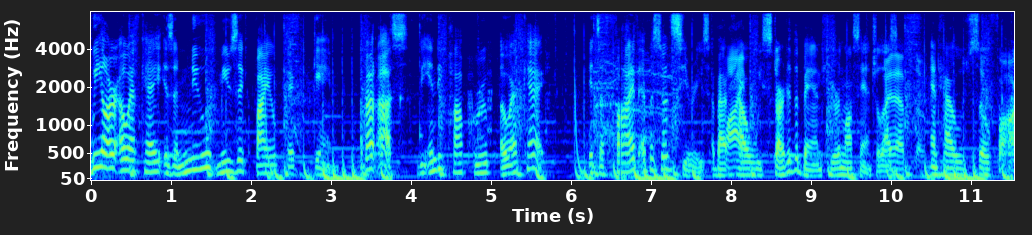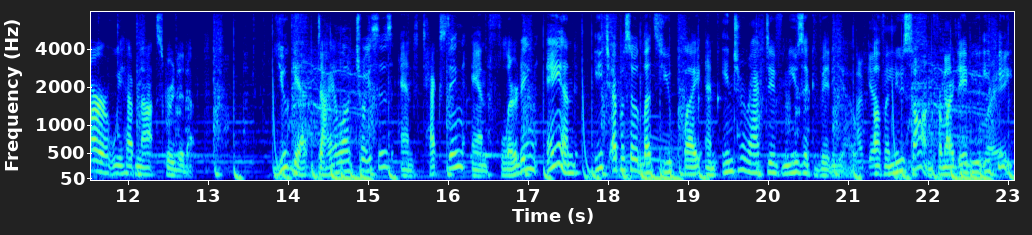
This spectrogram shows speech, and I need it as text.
We Are OFK is a new music biopic game about us, the indie pop group OFK. It's a five episode series about Five. how we started the band here in Los Angeles Five episodes. and how so far we have not screwed it up. You get dialogue choices and texting and flirting, and each episode lets you play an interactive music video I'm of a guessing new song from our debut EP. great.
